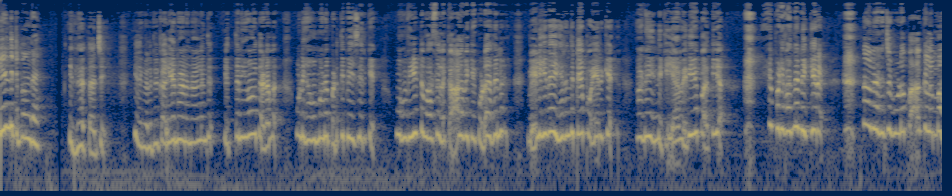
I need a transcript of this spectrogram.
இருந்துட்டு போங்க. இல்ல தாச்சி இதுங்களுக்கு கல்யாணம் ஆன நாள்ல இருந்து எத்தனையோ தடவை உன்னை அவமானப்படுத்தி பேசியிருக்கேன். உன் வீட்டு வாசல்ல கால வைக்க கூடாதுன்னு வெளியவே இருந்துட்டே போயிருக்கேன். ஆனா இன்னைக்கு என் விதியை பாத்தியா? இப்படி வந்து நிக்கிறேன். நான் நினைச்சு கூட பார்க்கலம்மா.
